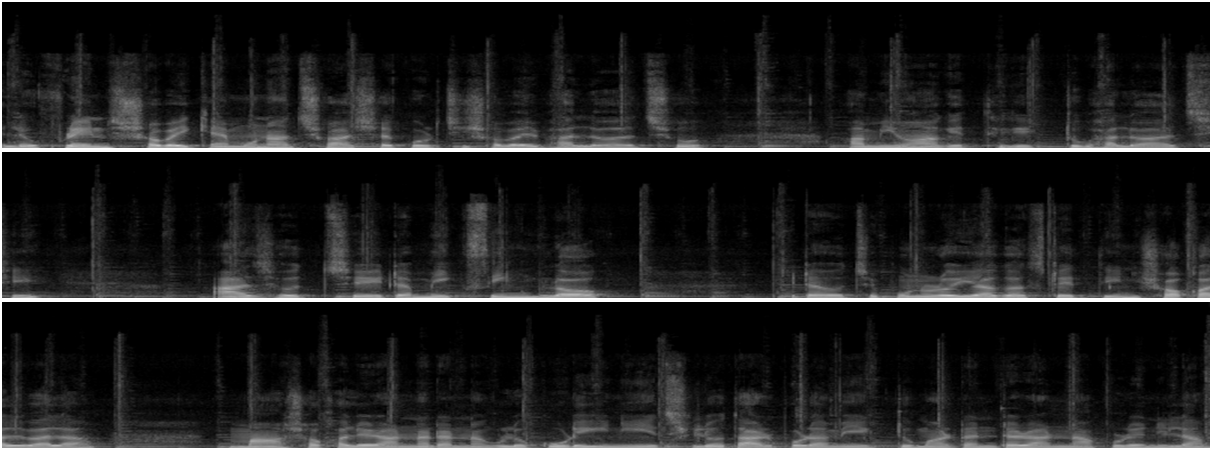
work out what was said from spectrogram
হ্যালো ফ্রেন্ডস সবাই কেমন আছো? আশা করছি সবাই ভালো আছো। আমিও আগের থেকে একটু ভালো আছি। আজ হচ্ছে এটা মিক্সিং ব্লগ এটা হচ্ছে পনেরোই আগস্টের দিন, সকালবেলা। মা সকালে রান্না টান্নাগুলো করেই নিয়েছিল। তারপর আমি একটু মাটনটা রান্না করে নিলাম।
